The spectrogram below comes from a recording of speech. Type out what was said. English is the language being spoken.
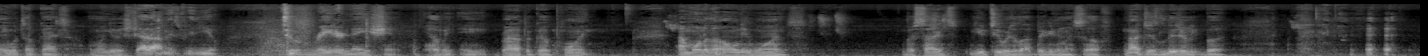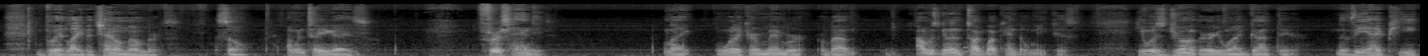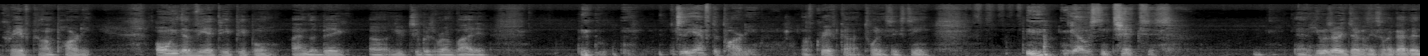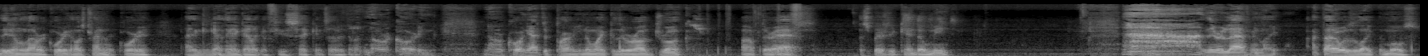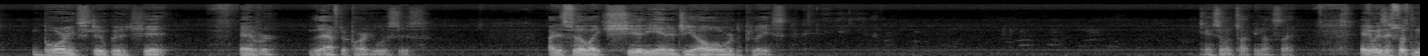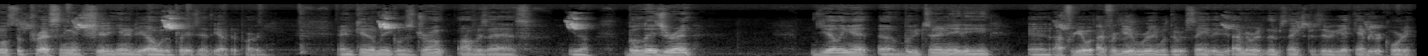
Hey, what's up, guys? I'm gonna give a shout out in this video to Raider Nation. Help me, he brought up a good point. I'm one of the only ones, besides YouTubers a lot bigger than myself, not just literally, but but like the channel numbers. So I'm gonna tell you guys first handed, like what I can remember about I was gonna talk about Ken Domik because he was drunk already when I got there. The VIP CraveCon party. Only the VIP people and the big uh, YouTubers were invited to the after party of CraveCon 2016. Galveston, Texas. And he was already drunk. Like, so I got there, they didn't allow recording. I was trying to record it. I think I think I got like a few seconds of it. They're like, no recording. Not recording after party, you know why? Because they were all drunk off their ass, especially Ken Domik. Ah, they were laughing like I thought it was like the most boring, stupid shit ever. The after party was just. I just felt like shitty energy all over the place. And someone talking outside. Anyways, I felt the most depressing and shitty energy all over the place at the after party. And Ken Domik was drunk off his ass, you know, belligerent, yelling at uh, Boogie 88. And I forget what I forget really what they were saying. They, I remember them saying specifically, "I can't be recording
